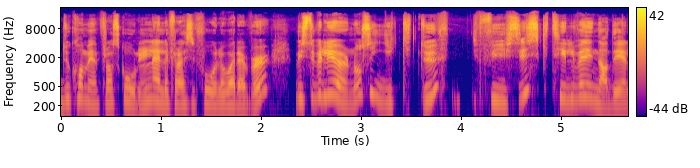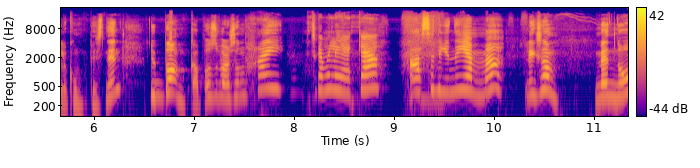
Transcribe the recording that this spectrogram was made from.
Du kom hjem fra skolen eller fra SFO eller whatever. Hvis du ville gjøre noe, så gikk du fysisk til venninna di eller kompisen din. Du banka på, så var det sånn Hei, skal vi leke? Er Celine hjemme? Liksom. Men nå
